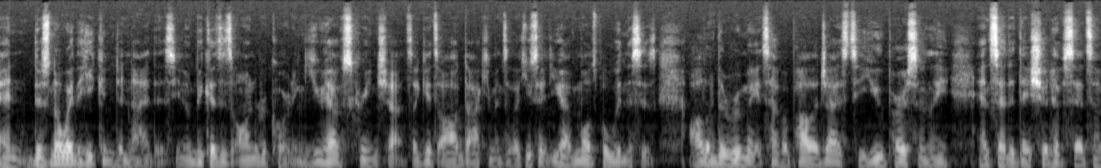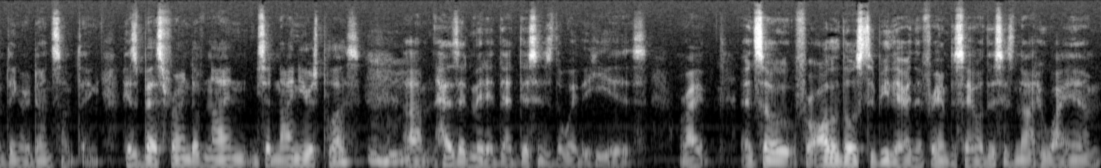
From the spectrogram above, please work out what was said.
and there's no way that he can deny this, you know, because it's on recording. You have screenshots, like it's all documented. Like you said, you have multiple witnesses. All of the roommates have apologized to you personally and said that they should have said something or done something. His best friend of nine, you said nine years plus, um, has admitted that this is the way that he is, right? And so for all of those to be there, and then for him to say, "Oh, this is not who I am,"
